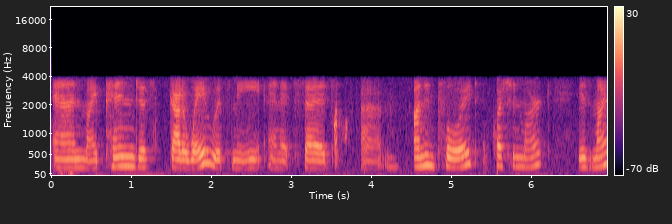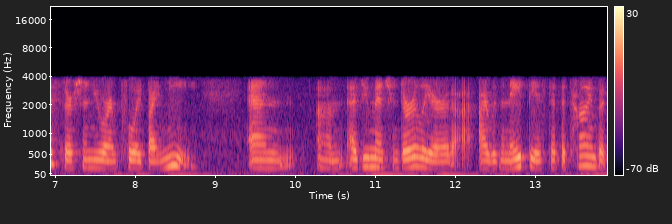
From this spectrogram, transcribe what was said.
and my pen just got away with me, and it said um, "unemployed?" question mark is my assertion you are employed by me, and um, as you mentioned earlier, I was an atheist at the time, but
